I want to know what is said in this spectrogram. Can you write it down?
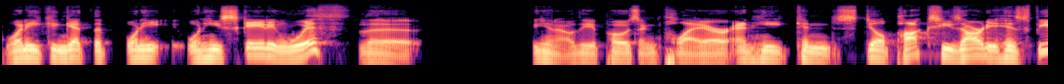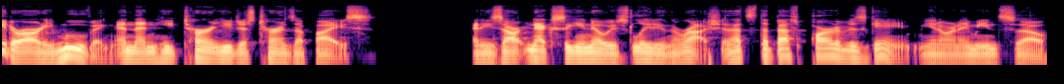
when he can get the when he when he's skating with the you know the opposing player and he can steal pucks he's already his feet are already moving and then he turn he just turns up ice and he's next thing you know he's leading the rush and that's the best part of his game you know what i mean? So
